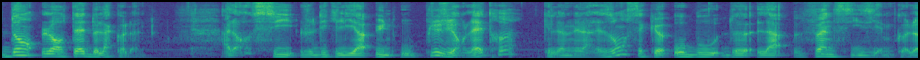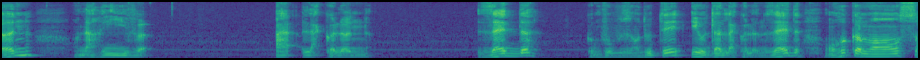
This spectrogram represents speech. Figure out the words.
dans l'entête de la colonne. Alors, si je dis qu'il y a une ou plusieurs lettres, quelle en est la raison? C'est qu'au bout de la 26e colonne, on arrive à la colonne Z, comme vous vous en doutez, et au-delà de la colonne Z, on recommence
